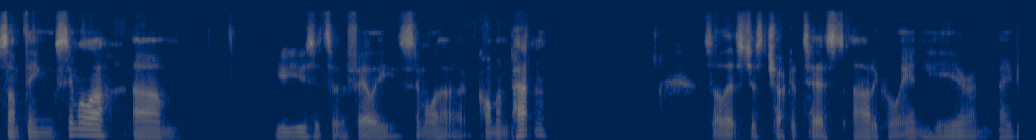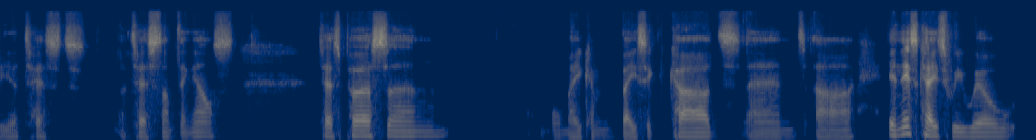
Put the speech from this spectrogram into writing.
something similar. Um, you use it's a fairly similar common pattern. So let's just chuck a test article in here and maybe a test, a test something else. Test person, we'll make them basic cards. And uh, in this case, we will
